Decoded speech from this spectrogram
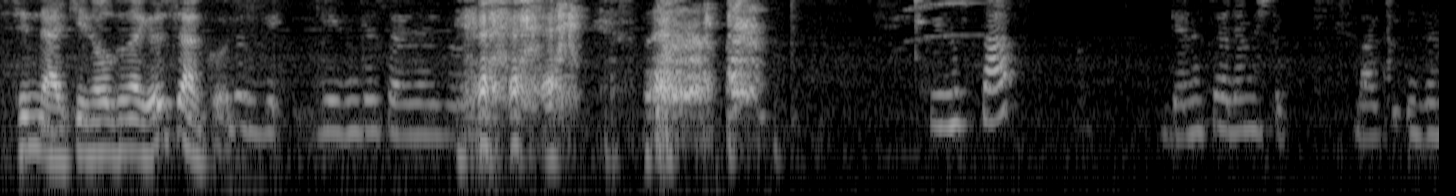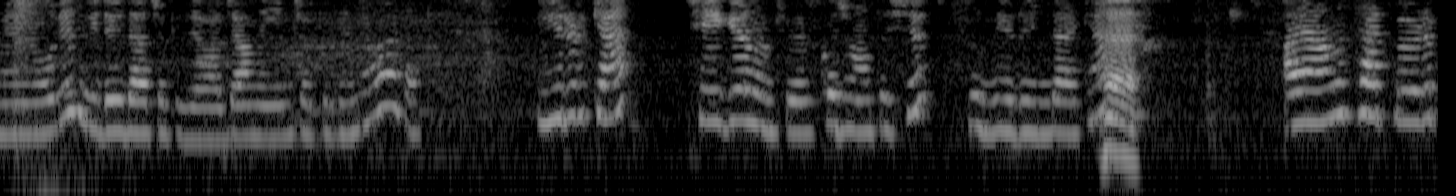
senin erkeğin olduğuna göre sen koy. Dur ge- gelince söyleriz onu. Yunus'ta gene söylemiştik. Belki izlemeyen olabilir. Videoyu daha çok izliyorlar. Canlı yayını çok izlemiyorlar da. Yürürken şeyi görmemiş böyle kocaman taşı. Hızlı yürüyün derken. He. Ayağını sert böyle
